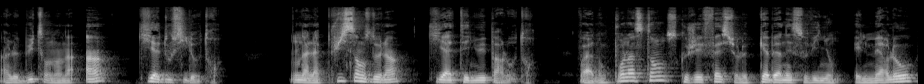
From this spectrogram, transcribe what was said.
Hein, le but, on en a un qui adoucit l'autre. On a la puissance de l'un qui est atténuée par l'autre. Voilà, donc pour l'instant, ce que j'ai fait sur le Cabernet Sauvignon et le Merlot,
